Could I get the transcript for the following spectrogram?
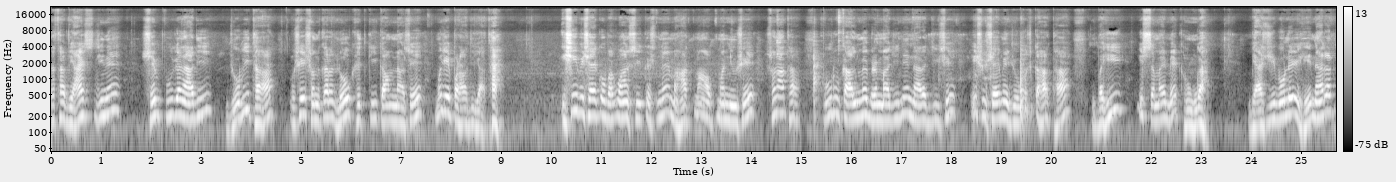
तथा व्यास जी ने शिव पूजन आदि जो भी था उसे सुनकर लोक हित की कामना से मुझे पढ़ा दिया था। इसी विषय को भगवान श्री कृष्ण ने महात्मा उपमन्यु से सुना था। पूर्व काल में ब्रह्मा जी ने नारद जी से इस विषय में जो कुछ कहा था, वही इस समय मैं कहूँगा। व्यास जी बोले, हे नारद,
